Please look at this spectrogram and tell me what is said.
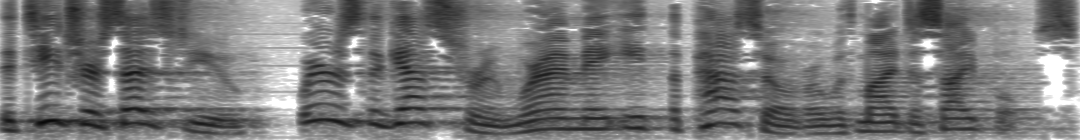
The teacher says to you, Where is the guest room where I may eat the Passover with my disciples?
